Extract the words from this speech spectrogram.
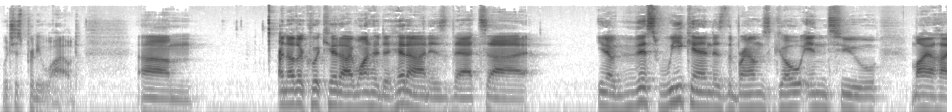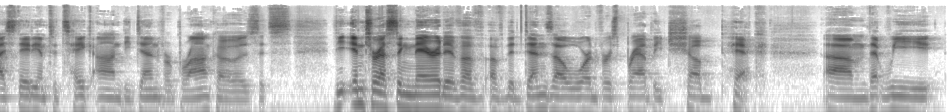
which is pretty wild. Um, another quick hit I wanted to hit on is that uh, you know, this weekend as the Browns go into Mile High Stadium to take on the Denver Broncos, it's the interesting narrative of, of the Denzel Ward versus Bradley Chubb pick um, that we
